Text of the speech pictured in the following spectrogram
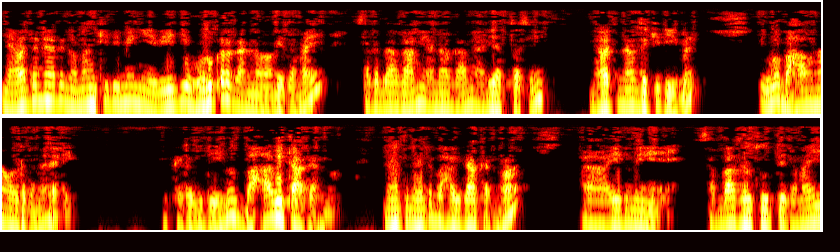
නැවත නැවත ගමන් කිරීමෙන් මේ වේදිය හුරු කර ගන්නවා වගේ තමයි සකදාගාමි අනාගාමි අරියත් වශයෙන් නැවත නැවත කිරීම ඒව භාවනා වලට තමයි වැටෙන්නේ. ඒ කරපු දේම භාවිතා කරනවා. නැවත නැවත භාවිතා කරනවා. ඒක මේ සබ්බාසව සූත්‍රයේ තමයි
